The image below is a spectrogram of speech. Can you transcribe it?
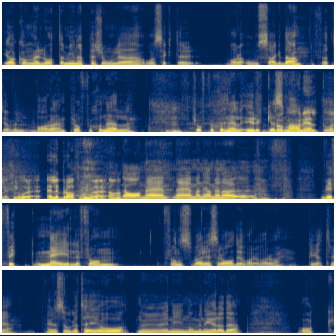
Jag kommer låta mina personliga åsikter vara osagda för att jag vill vara en professionell, mm. professionell yrkesman. Professionellt dålig förlorare, eller bra förlorare. Ja, ja nej, nej men jag menar, eh, vi fick mail från, från Sveriges Radio var det var då, P3. Det stod att hej och hå, nu är ni nominerade. Och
